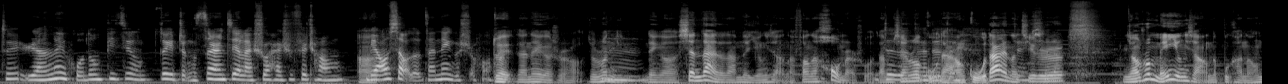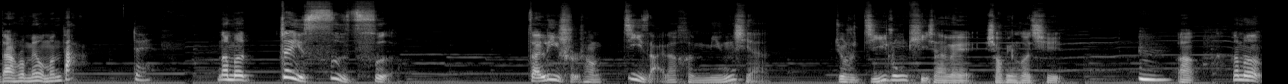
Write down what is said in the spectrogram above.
对人类活动，毕竟对整个自然界来说还是非常啊渺小的，在那个时候，对，在那个时候，就是说你嗯那个现在的咱们的影响呢，放在后面说，咱们先说古代啊。古代呢，其实你要说没影响，那不可能，但是说没有那么大。对，那么这四次在历史上记载的很明显，就是集中体现为小冰河期嗯啊。那么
